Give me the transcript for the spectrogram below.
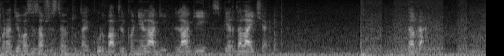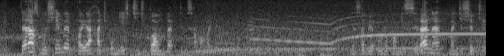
Bo radiowozy zawsze stoją tutaj. Kurwa, tylko nie lagi. Lagi, spierdalajcie. Dobra. Teraz musimy pojechać umieścić bombę w tym samochodzie. Ja sobie uruchomię syrenę, będzie szybciej.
